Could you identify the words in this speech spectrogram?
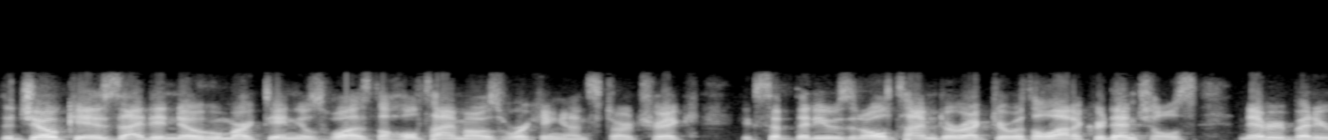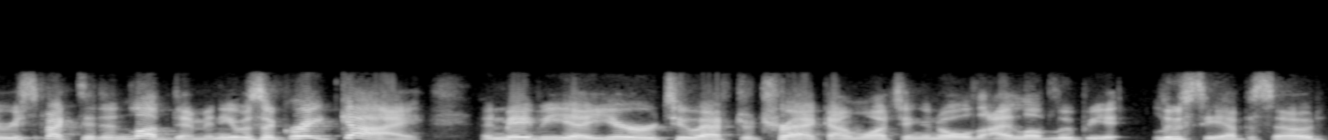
The joke is, I didn't know who Mark Daniels was the whole time I was working on Star Trek, except that he was an old time director with a lot of credentials, and everybody respected and loved him, and he was a great guy. And maybe a year or two after Trek, I'm watching an old I Love Lucy episode,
